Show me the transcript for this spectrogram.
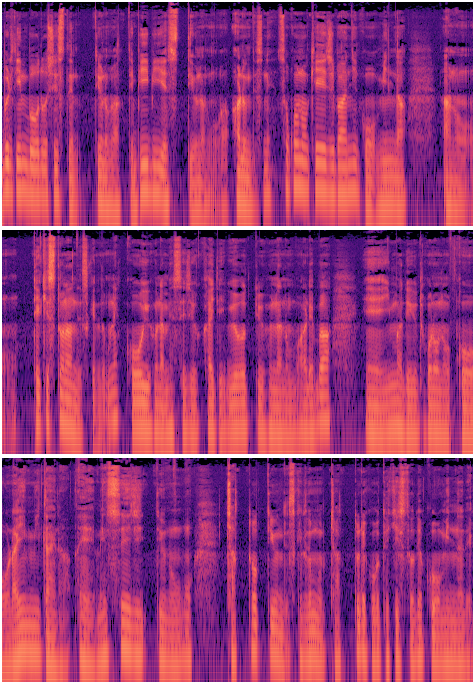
ブリティンボードシステムっていうのがあって BBS っていうのがあるんですね。そこの掲示板にこうみんなあのテキストなんですけれどもねこういう風なメッセージを書いていくよっていう風なのもあれば、えー、今でいうところのこう LINE みたいな、えー、メッセージっていうのをチャットっていうんですけれどもチャットでこうテキストでこうみんなで、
